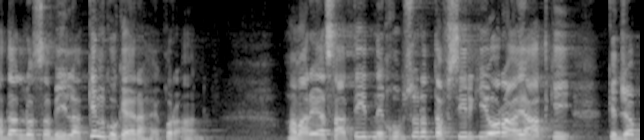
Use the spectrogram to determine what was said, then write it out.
عدل و سبیلا کن کو کہہ رہا ہے قرآن؟ ہمارے اساتید نے خوبصورت تفسیر کی اور آیات کی کہ جب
